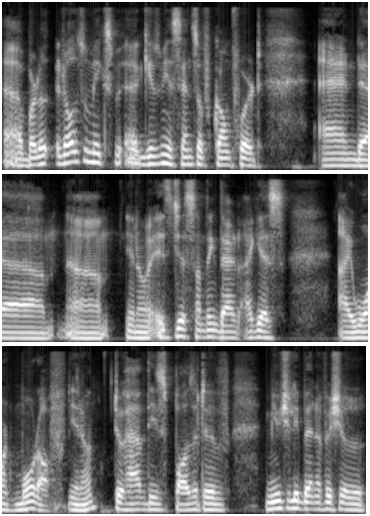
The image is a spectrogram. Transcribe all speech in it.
uh, but it also makes uh, gives me a sense of comfort. And um, um, you know it's just something that I guess I want more of, you know, to have these positive, mutually beneficial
